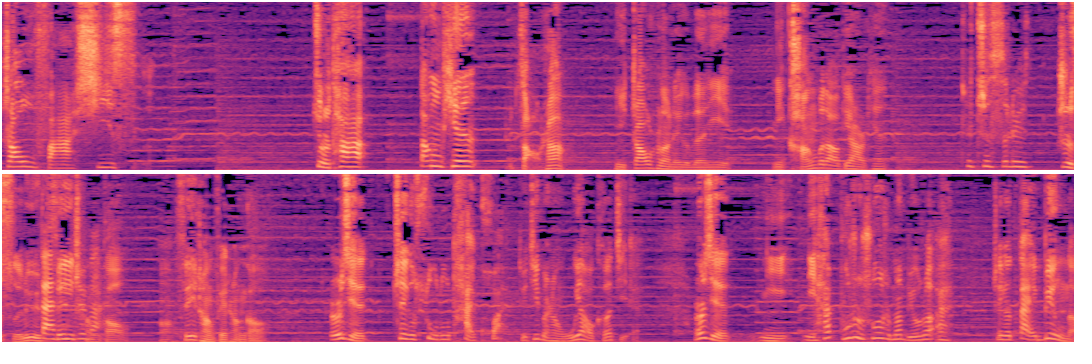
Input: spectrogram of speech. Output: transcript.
朝发夕死，就是他当天早上你招上了这个瘟疫，你扛不到第二天，这致死率致死率非常高啊，非常非常高，而且这个速度太快，就基本上无药可解。而且你你还不是说什么，比如说，哎，这个带病的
